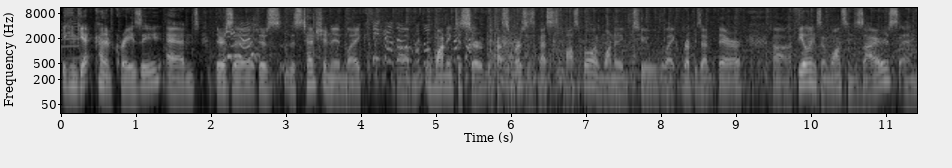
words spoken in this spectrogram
it can get kind of crazy, and there's a there's this tension in like um, wanting to serve the customers as best as possible and wanting to like represent their uh, feelings and wants and desires, and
